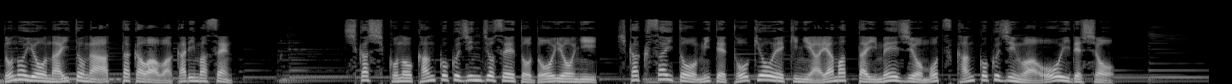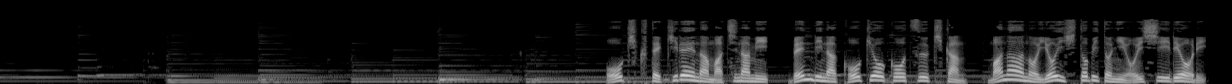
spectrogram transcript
どのような意図があったかはわかりません。しかしこの韓国人女性と同様に、比較サイトを見て東京駅に誤ったイメージを持つ韓国人は多いでしょう。大きくて綺麗な街並み、便利な公共交通機関、マナーの良い人々に美味しい料理。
